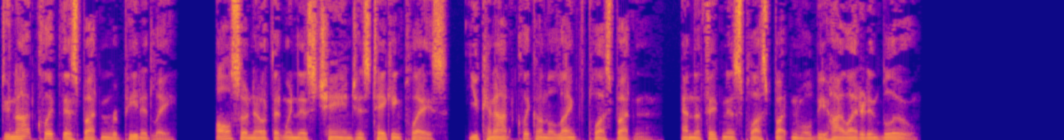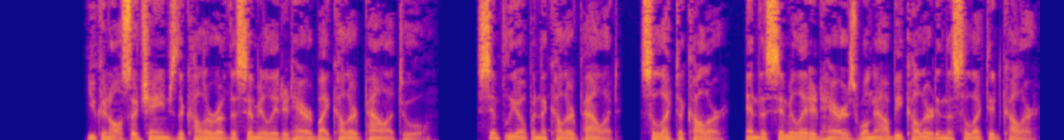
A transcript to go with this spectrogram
Do not click this button repeatedly. Also note that when this change is taking place, you cannot click on the Length Plus button, and the Thickness Plus button will be highlighted in blue. You can also change the color of the simulated hair by Color Palette tool. Simply open the color palette, select a color, and the simulated hairs will now be colored in the selected color.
